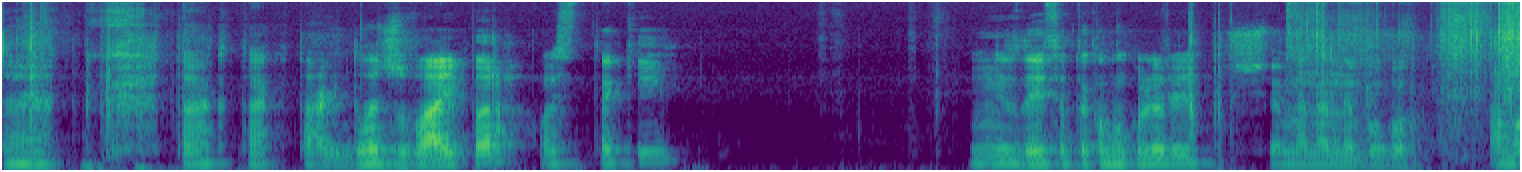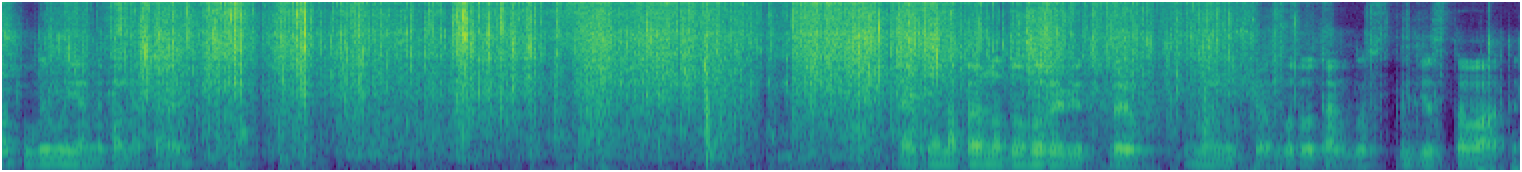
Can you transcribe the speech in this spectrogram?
Так, так, так, так. Dodge Viper. Ось такий. Мені здається, в такому кольорі ще мене не було. А можливо, я не пам'ятаю. Так, я напевно догори відкрив. Ну нічого, буду так діставати.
